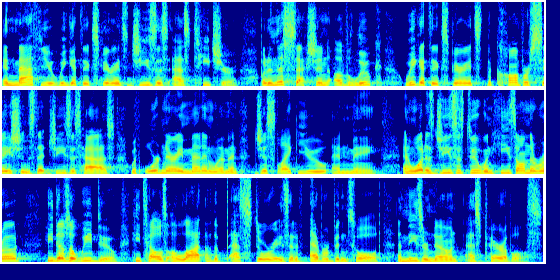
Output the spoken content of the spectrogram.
In Matthew, we get to experience Jesus as teacher. But in this section of Luke, we get to experience the conversations that Jesus has with ordinary men and women just like you and me. And what does Jesus do when he's on the road? He does what we do. He tells a lot of the best stories that have ever been told, and these are known as parables.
